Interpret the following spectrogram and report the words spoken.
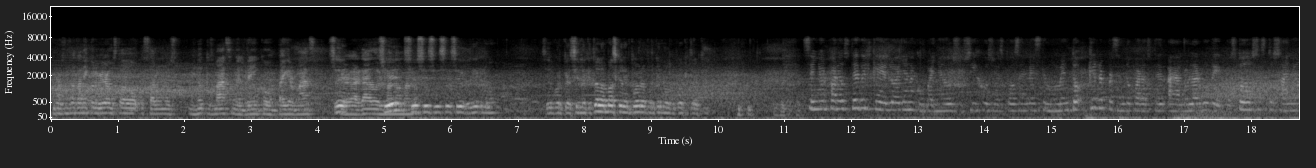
Profesor Satánico, ¿le hubiera gustado estar unos minutos más en el ring con Tiger Mask? Sí, alargado, sí, sí, sí, sí, sí, sí, sí, porque si le quitó la máscara en Puebla, ¿por qué no lo puedo quitar aquí? Señor, para usted el que lo hayan acompañado sus hijos, su esposa en este momento, ¿qué representó para usted a lo largo de pues, todos estos años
